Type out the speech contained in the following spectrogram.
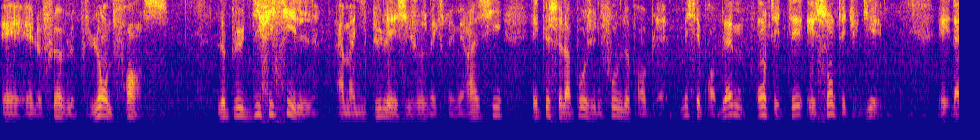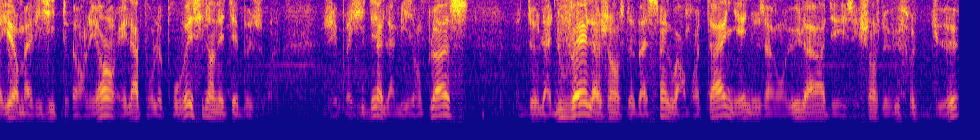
est, le fleuve le plus long de France, le plus difficile à manipuler, si j'ose m'exprimer ainsi, et que cela pose une foule de problèmes. Mais ces problèmes ont été et sont étudiés. Et d'ailleurs, ma visite à Orléans est là pour le prouver s'il en était besoin. J'ai présidé à la mise en place de la nouvelle agence de bassin Loire-Bretagne et nous avons eu là des échanges de vues fructueux.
